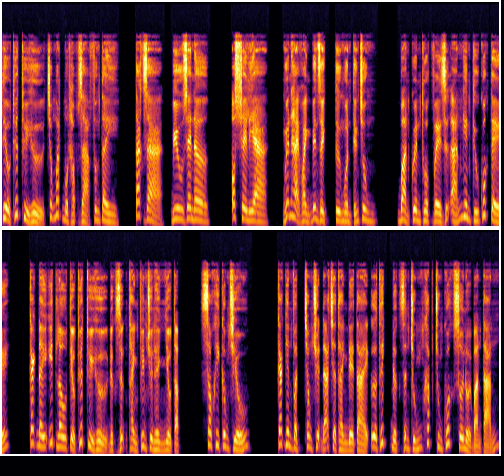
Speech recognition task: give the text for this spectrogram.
Tiểu thuyết thủy hử trong mắt một học giả phương Tây. Tác giả Bill Jenner, Australia, Nguyễn Hải Hoành biên dịch từ nguồn tiếng Trung. Bản quyền thuộc về dự án nghiên cứu quốc tế. Cách đây ít lâu tiểu thuyết thủy hử được dựng thành phim truyền hình nhiều tập. Sau khi công chiếu, các nhân vật trong truyện đã trở thành đề tài ưa thích được dân chúng khắp Trung Quốc sôi nổi bàn tán.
